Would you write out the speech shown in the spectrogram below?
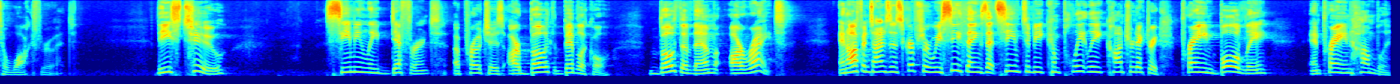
to walk through it. These two seemingly different approaches are both biblical. Both of them are right. And oftentimes in Scripture, we see things that seem to be completely contradictory. praying boldly and praying humbly.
